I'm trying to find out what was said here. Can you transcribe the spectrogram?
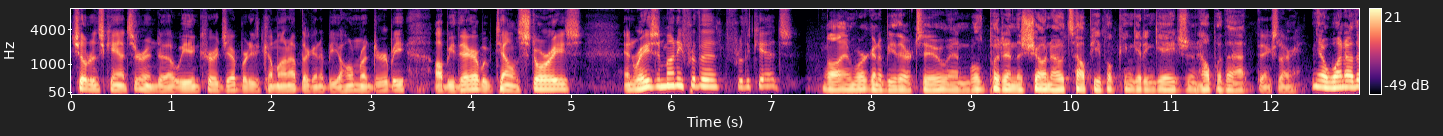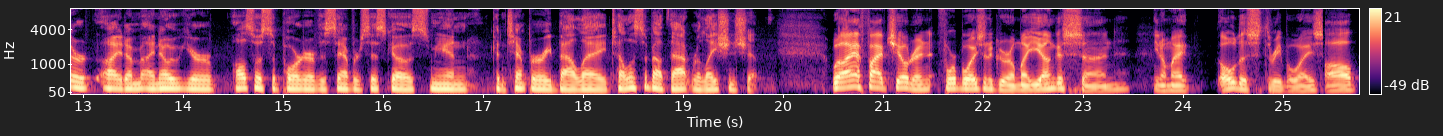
children's cancer, and uh, we encourage everybody to come on up. They're going to be a home run derby. I'll be there. We'll be telling stories and raising money for the for the kids. Well, and we're going to be there too, and we'll put in the show notes how people can get engaged and help with that. Thanks, Larry. You know, one other item. I know you're also a supporter of the San Francisco Smuin Contemporary Ballet. Tell us about that relationship. Well, I have five children, four boys and a girl. My youngest son, you know, my oldest three boys all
